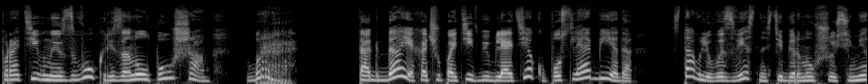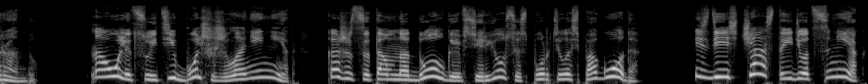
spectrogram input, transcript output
Противный звук резанул по ушам. Бррр. Тогда я хочу пойти в библиотеку после обеда. Ставлю в известность обернувшуюся Миранду. На улицу идти больше желания нет. Кажется, там надолго и всерьез испортилась погода. Здесь часто идет снег»,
